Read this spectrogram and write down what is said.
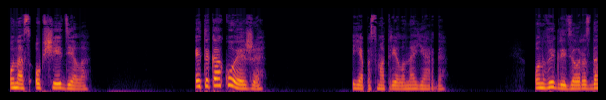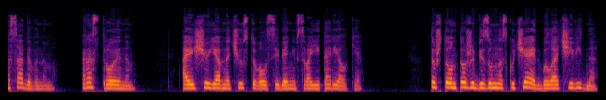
у нас общее дело». «Это какое же?» Я посмотрела на Ярда. Он выглядел раздосадованным расстроенным, а еще явно чувствовал себя не в своей тарелке. То, что он тоже безумно скучает, было очевидно.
